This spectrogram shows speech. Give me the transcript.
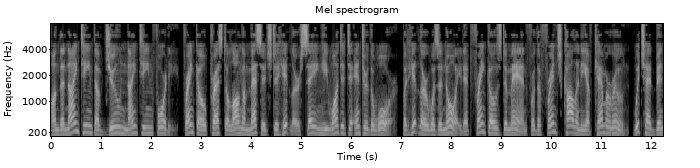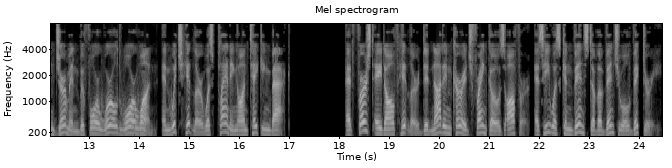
On 19 June 1940, Franco pressed along a message to Hitler saying he wanted to enter the war, but Hitler was annoyed at Franco's demand for the French colony of Cameroon, which had been German before World War I, and which Hitler was planning on taking back. At first Adolf Hitler did not encourage Franco's offer, as he was convinced of eventual victory.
